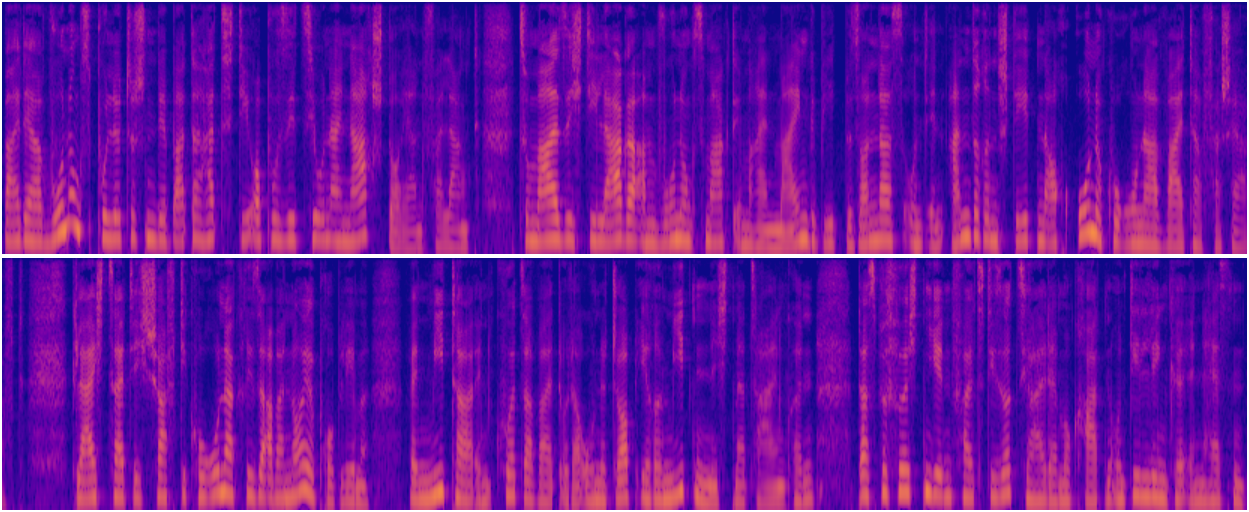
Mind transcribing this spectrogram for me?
Bei der wohnungspolitischen Debatte hat die Opposition ein Nachsteuern verlangt, zumal sich die Lage am Wohnungsmarkt im Rhein-Main-Gebiet besonders und in anderen Städten auch ohne Corona weiter verschärft. Gleichzeitig schafft die Corona-Krise aber neue Probleme. Wenn Mieter in Kurzarbeit oder ohne Job ihre Mieten nicht mehr zahlen können, das befürchten jedenfalls die Sozialdemokraten und die Linke in Hessen.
